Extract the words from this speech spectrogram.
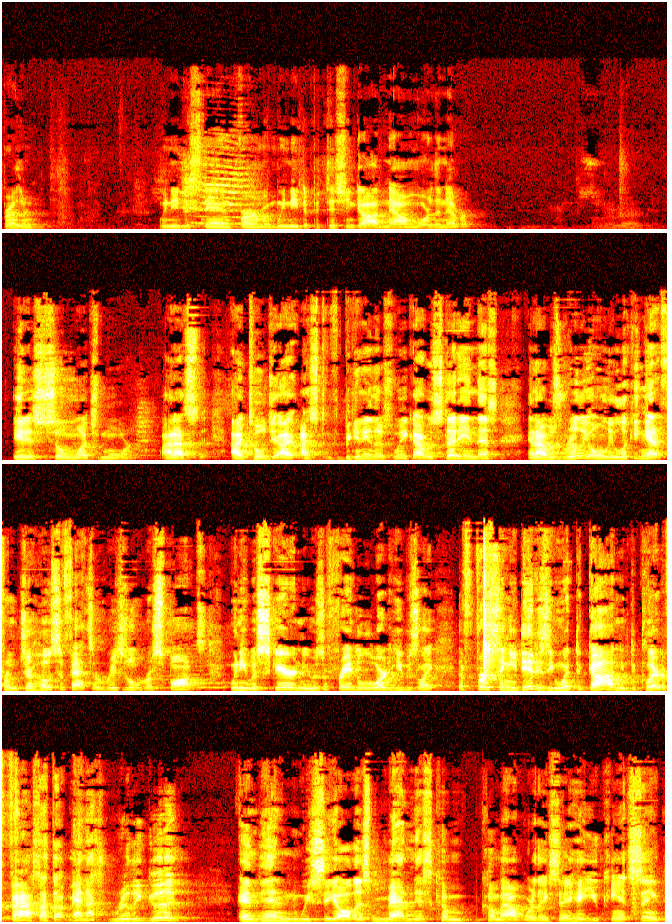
Brethren, we need to stand firm and we need to petition God now more than ever. It is so much more. I, I told you, I, I, beginning of this week, I was studying this, and I was really only looking at it from Jehoshaphat's original response. When he was scared and he was afraid of the Lord, he was like, the first thing he did is he went to God and he declared a fast. I thought, man, that's really good. And then we see all this madness come, come out where they say, hey, you can't sing.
